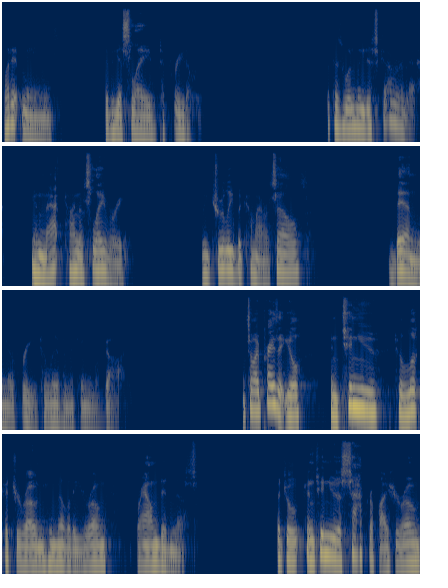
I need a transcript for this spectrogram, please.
what it means to be a slave to freedom. Because when we discover that, in that kind of slavery, we truly become ourselves, then we are free to live in the kingdom of God. And so I pray that you'll continue to look at your own humility, your own groundedness, but you'll continue to sacrifice your own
